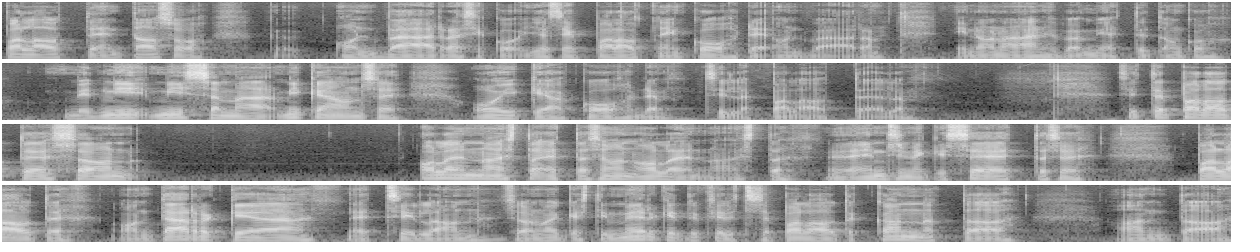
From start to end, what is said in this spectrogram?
palautteen taso on väärä ja se palautteen kohde on väärä. Niin on aina hyvä miettiä, että onko, missä mä, mikä on se oikea kohde sille palautteelle. Sitten palautteessa on olennaista, että se on olennaista. Ensinnäkin se, että se palaute on tärkeää, että sillä on, se on oikeasti merkityksellistä, se palaute kannattaa antaa.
